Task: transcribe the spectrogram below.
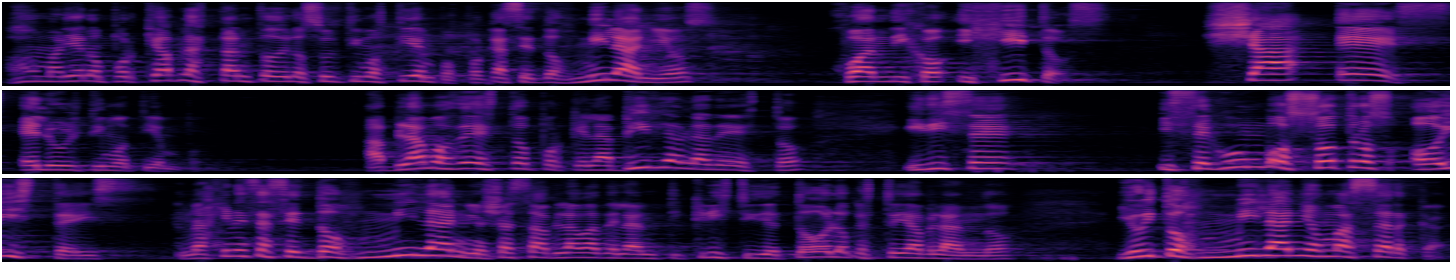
Oh, Mariano, ¿por qué hablas tanto de los últimos tiempos? Porque hace dos mil años Juan dijo, hijitos, ya es el último tiempo. Hablamos de esto porque la Biblia habla de esto y dice, y según vosotros oísteis, imagínense hace dos mil años ya se hablaba del anticristo y de todo lo que estoy hablando, y hoy dos mil años más cerca,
